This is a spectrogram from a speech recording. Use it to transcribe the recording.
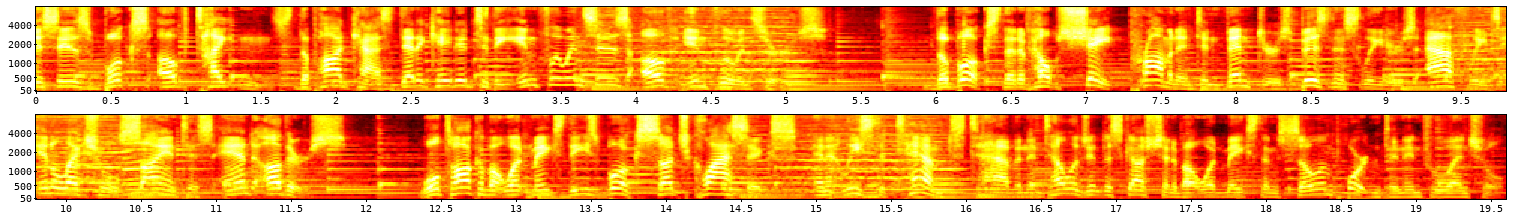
This is Books of Titans, the podcast dedicated to the influences of influencers. The books that have helped shape prominent inventors, business leaders, athletes, intellectuals, scientists, and others. We'll talk about what makes these books such classics and at least attempt to have an intelligent discussion about what makes them so important and influential.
